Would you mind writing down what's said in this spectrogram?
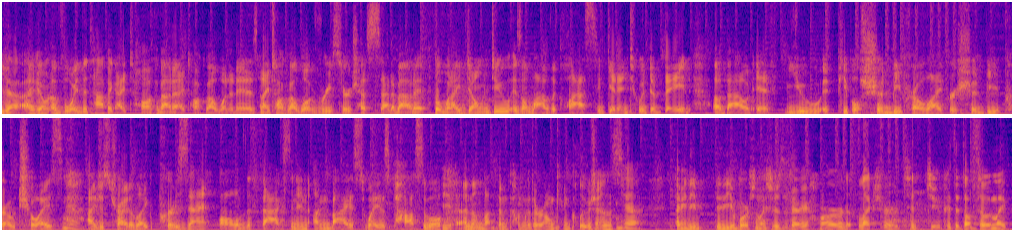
Yeah, I don't avoid the topic, I talk about it, I talk about what it is, and I talk about what research has said about it. But what I don't do is allow the class to get into a debate about if you if people should be pro-life or should be pro-choice. Yeah. I just try to like present all of the facts in an unbiased way as possible Yeah. and then let them come to their own conclusions. Yeah. I mean, the, the abortion lecture is a very hard lecture to do because it's also in like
